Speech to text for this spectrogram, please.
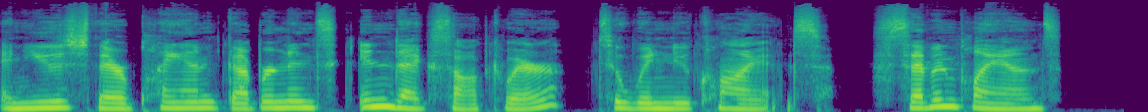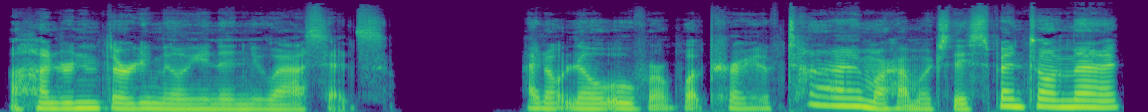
and used their plan governance index software to win new clients. Seven plans, 130 million in new assets. I don't know over what period of time or how much they spent on that,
